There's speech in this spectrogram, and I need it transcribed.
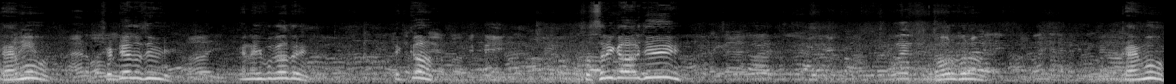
ਕਹਿਮੋ ਛੱਡਿਆ ਤੁਸੀਂ ਵੀ? ਕਿ ਨਹੀਂ ਪਕਾਦੇ ਇੱਕਾ। ਸਤਿ ਸ੍ਰੀ ਅਕਾਲ ਜੀ। ਹੋਰ ਫਿਰ ਕਹਿਮੋ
